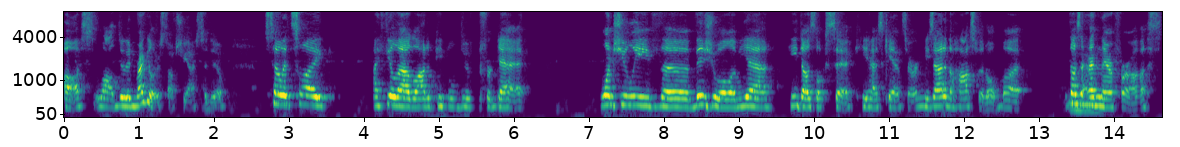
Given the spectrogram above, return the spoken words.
us while doing regular stuff she has to do. So it's like I feel that a lot of people do forget once you leave the visual of yeah, he does look sick, he has cancer, he's out of the hospital, but it doesn't Mhm. end there for us.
